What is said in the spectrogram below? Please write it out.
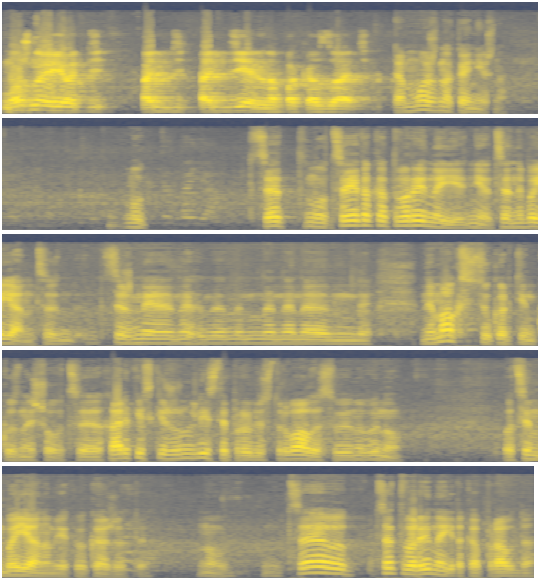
Можно ее отде- отде- отдельно показать? Там можна, звісно. Ну, це, ну, це і така тварина є. Ні, це не баян. Це, це ж не, не, не, не, не, не, не, не Макс цю картинку знайшов. Це харківські журналісти проілюстрували свою новину. Оцим баяном, як ви кажете. Ну, це, це тварина є така правда.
